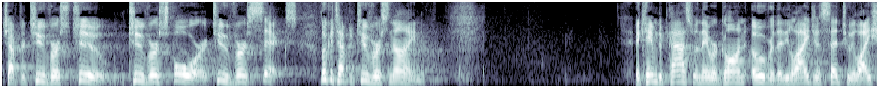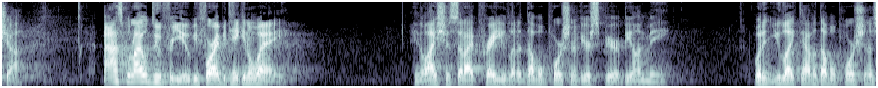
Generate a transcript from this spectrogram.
Chapter 2, verse 2. 2, verse 4, 2, verse 6. Look at chapter 2, verse 9. It came to pass when they were gone over that Elijah said to Elisha, Ask what I will do for you before I be taken away. And Elisha said, I pray you, let a double portion of your spirit be on me. Wouldn't you like to have a double portion of,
